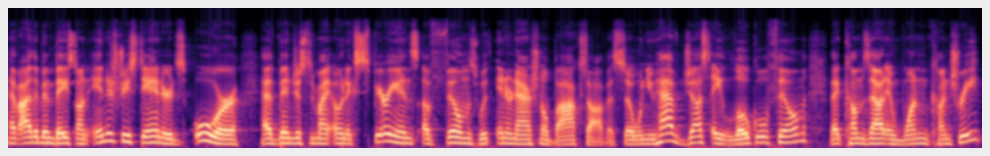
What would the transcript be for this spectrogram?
have either been based on industry standards or have been just in my own experience of films with international box office. So when you have just a local film that comes out in one country,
